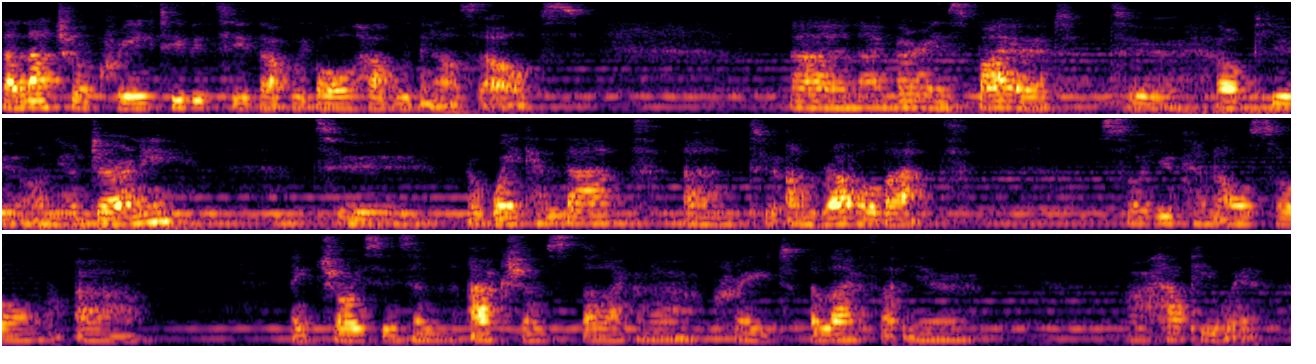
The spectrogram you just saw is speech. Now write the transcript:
that natural creativity that we all have within ourselves. And I'm very inspired to help you on your journey to awaken that and to unravel that so you can also uh, make choices and actions that are gonna create the life that you are happy with.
